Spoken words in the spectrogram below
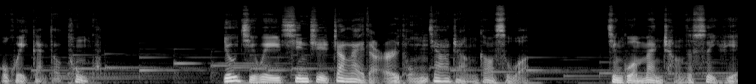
不会感到痛苦。有几位心智障碍的儿童家长告诉我，经过漫长的岁月。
